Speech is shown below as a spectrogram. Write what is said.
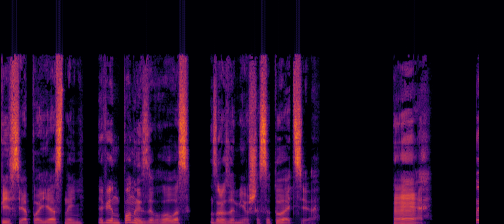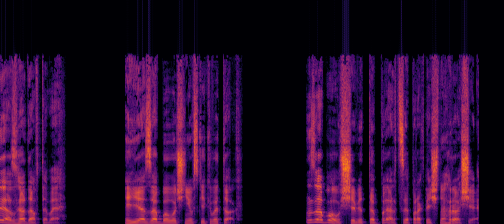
Після пояснень він понизив голос, зрозумівши ситуацію. А, я згадав тебе. Я забув учнівський квиток. Забув, що відтепер це практично гроші.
